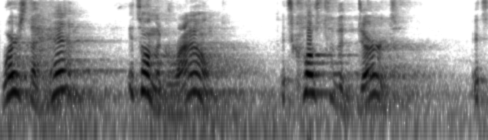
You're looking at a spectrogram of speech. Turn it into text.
Where's the hem? It's on the ground, it's close to the dirt. It's,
